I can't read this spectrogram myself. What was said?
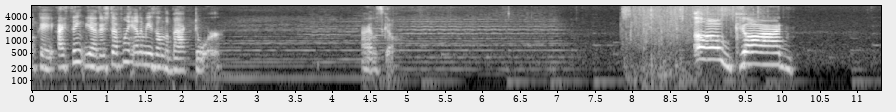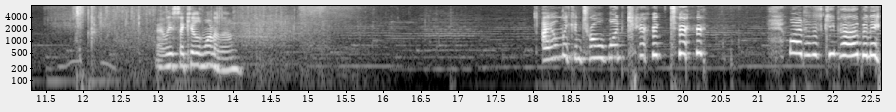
Okay, I think yeah. There's definitely enemies on the back door. All right, let's go. Oh God! At least I killed one of them. I only control one character. Why does this keep happening?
